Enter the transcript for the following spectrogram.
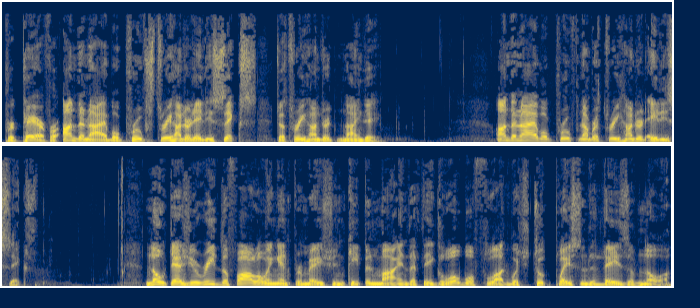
Prepare for undeniable proofs 386 to 390. Undeniable proof number 386. Note as you read the following information, keep in mind that the global flood which took place in the days of Noah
